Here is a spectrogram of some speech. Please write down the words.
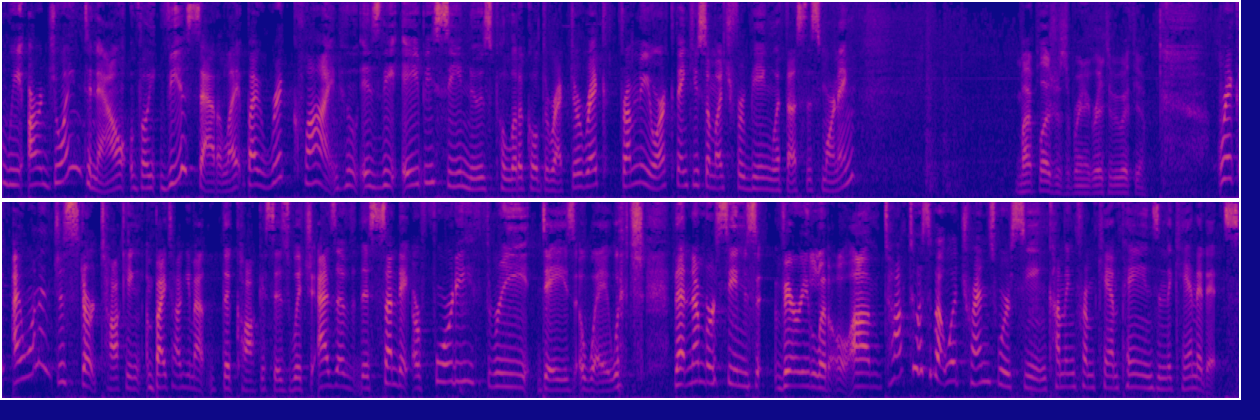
We are joined now via satellite by Rick Klein, who is the ABC News political director. Rick, from New York, thank you so much for being with us this morning. My pleasure, Sabrina. Great to be with you. Rick, I want to just start talking by talking about the caucuses, which as of this Sunday are 43 days away, which that number seems very little. Um, talk to us about what trends we're seeing coming from campaigns and the candidates.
